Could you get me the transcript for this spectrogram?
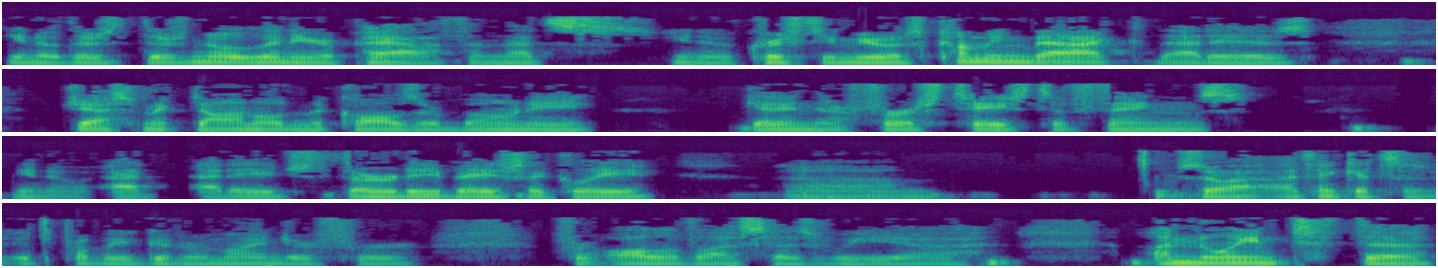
you know there's there's no linear path, and that's you know Kristie Mewis coming back. That is Jess McDonald, McCall Zerboni getting their first taste of things, you know, at at age 30, basically. Um, so I, I think it's a, it's probably a good reminder for for all of us as we uh, anoint the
